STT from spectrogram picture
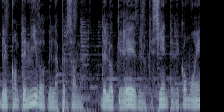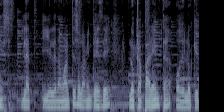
del contenido de la persona. De lo que es, de lo que siente, de cómo es. Y, la- y el enamorarte solamente es de lo que aparenta o de lo que.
